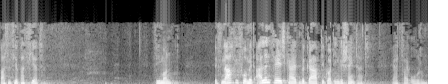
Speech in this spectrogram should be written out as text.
Was ist hier passiert? Simon, ist nach wie vor mit allen Fähigkeiten begabt, die Gott ihm geschenkt hat. Er hat zwei Ohren,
